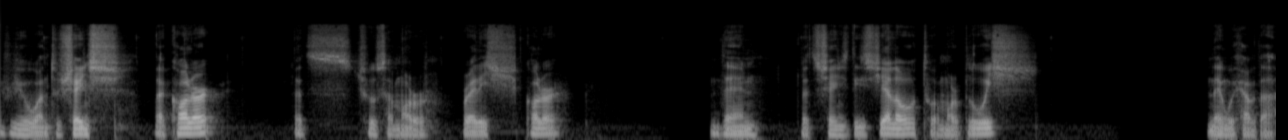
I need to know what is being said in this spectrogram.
if you want to change the color let's choose a more reddish color then let's change this yellow to a more bluish. Then we have the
